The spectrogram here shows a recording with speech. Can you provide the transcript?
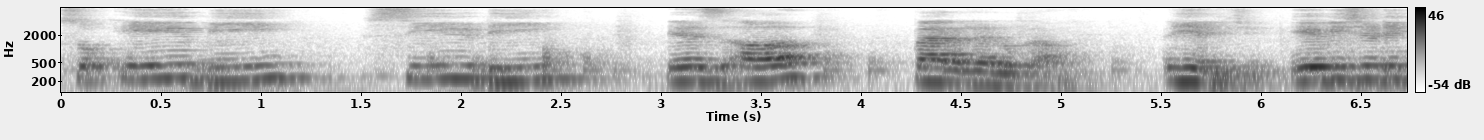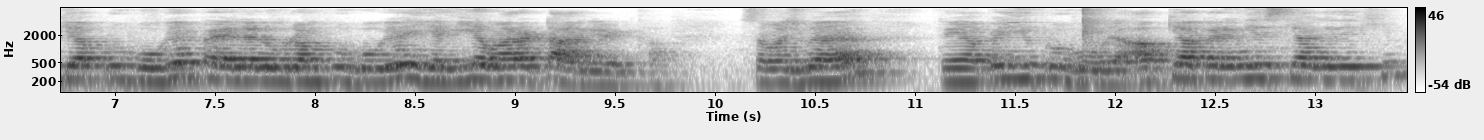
So A B C D is a parallelogram ये लीजिए। ए बी सी डी क्या प्रूफ हो गया? पैरेललोग्राम प्रूफ हो गया। यही हमारा टारगेट था। समझ में आया? तो यहाँ पे ये प्रूफ हो गया। अब क्या करेंगे? इसके आगे देखिए।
